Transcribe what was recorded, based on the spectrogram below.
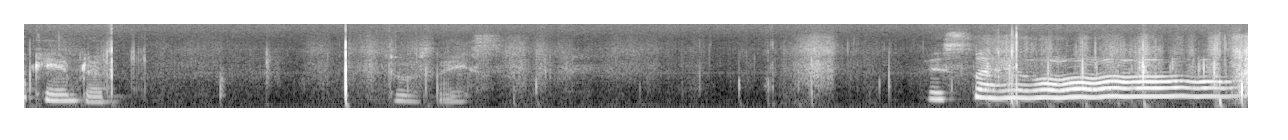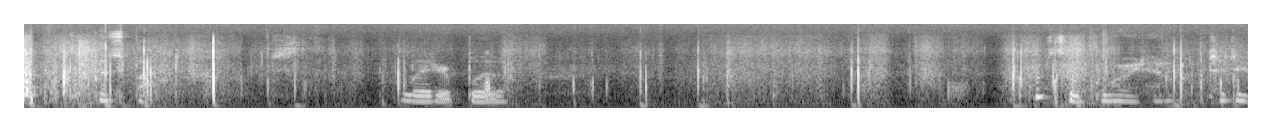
Okay, I'm done. That was nice. It's like, oh, spot. Just lighter blue. I'm so bored. I don't know what to do.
